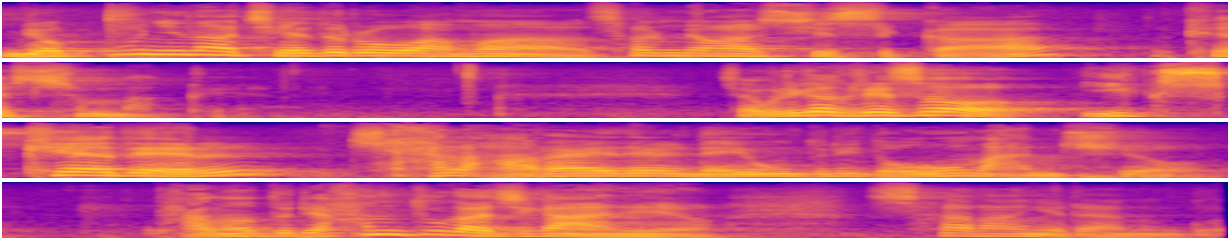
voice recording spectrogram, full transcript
몇 분이나 제대로 아마 설명할 수 있을까? 퀘스천 마크예요. 자, 우리가 그래서 익숙해야 될, 잘 알아야 될 내용들이 너무 많죠. 단어들이 한두 가지가 아니에요. 사랑이라는 것.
